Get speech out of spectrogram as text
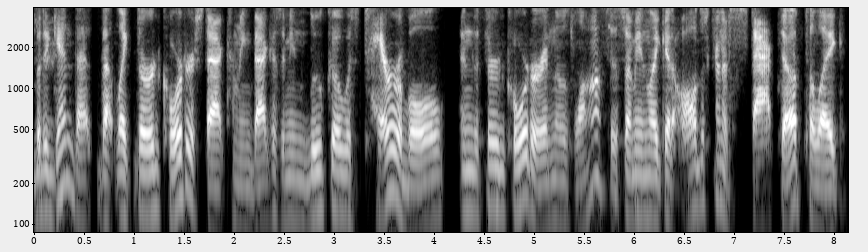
but again, that that like third quarter stat coming back because I mean Luka was terrible in the third quarter in those losses. So, I mean, like it all just kind of stacked up to like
